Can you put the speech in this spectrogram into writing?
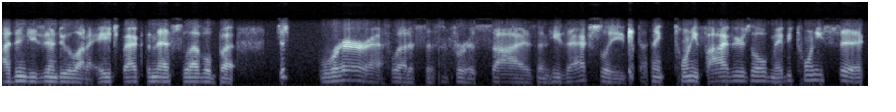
I think he's going to do a lot of H back the next level, but rare athleticism for his size. And he's actually, I think, 25 years old, maybe 26.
